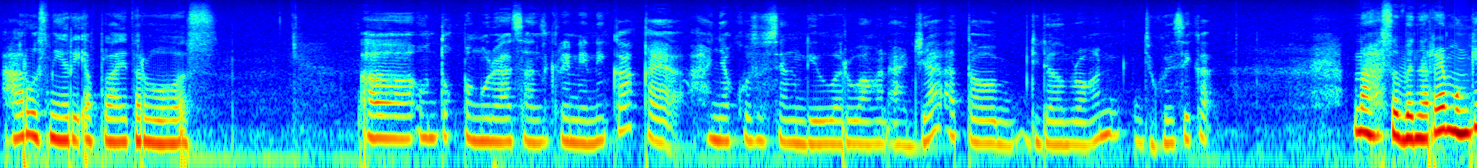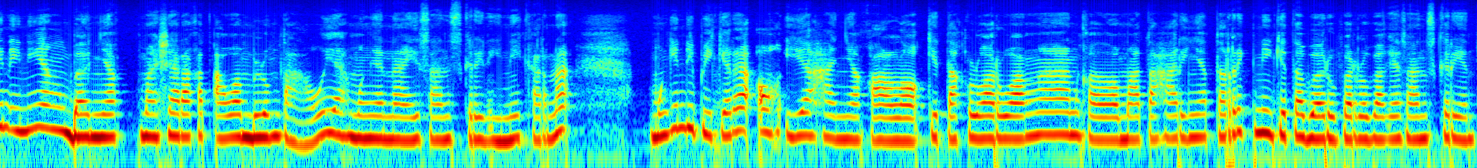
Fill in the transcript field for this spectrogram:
harus nih reapply terus. Eh, untuk penggunaan sunscreen ini kak kayak hanya khusus yang di luar ruangan aja atau di dalam ruangan juga sih kak? Nah, sebenarnya mungkin ini yang banyak masyarakat awam belum tahu ya mengenai sunscreen ini karena mungkin dipikirnya oh iya hanya kalau kita keluar ruangan, kalau mataharinya terik nih kita baru perlu pakai sunscreen.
